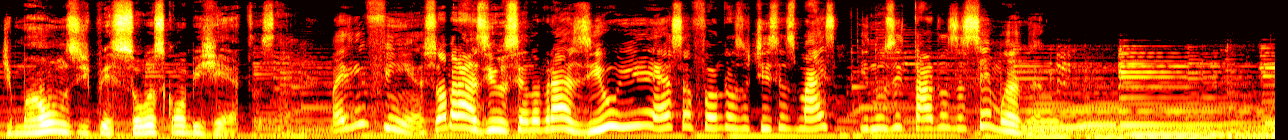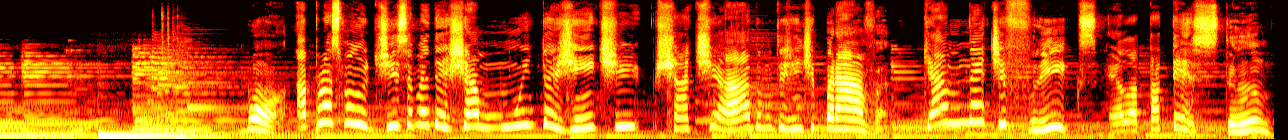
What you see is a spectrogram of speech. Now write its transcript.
de mãos de pessoas com objetos, né? Mas enfim, é só Brasil sendo Brasil e essa foi uma das notícias mais inusitadas da semana. Bom, a próxima notícia vai deixar muita gente chateada, muita gente brava. Que a Netflix, ela tá testando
